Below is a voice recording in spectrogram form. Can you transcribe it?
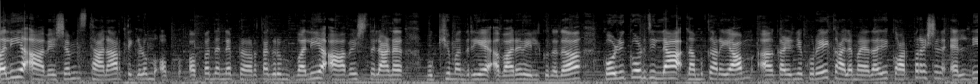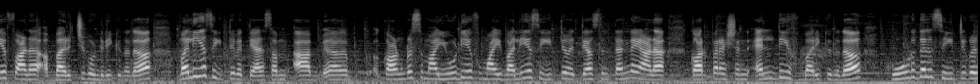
വലിയ ആവേശം സ്ഥാനാർത്ഥികളും ഒപ്പം തന്നെ പ്രവർത്തകരും വലിയ ആവേശത്തിലാണ് മുഖ്യമന്ത്രിയെ വരവേൽക്കുന്നത്. കോഴിക്കോട് ജില്ല നമുക്കറിയാം കഴിഞ്ഞ കുറേ കാലമായി അതായത് കോർപ്പറേഷൻ എൽ ഡി എഫ് ആണ് ഭരിച്ചുകൊണ്ടിരിക്കുന്നത്. വലിയ സീറ്റ് വ്യത്യാസം കോൺഗ്രസുമായി യു ഡി എഫുമായി വലിയ സീറ്റ് വ്യത്യാസത്തിൽ തന്നെയാണ് കോർപ്പറേഷൻ എൽ ഡി എഫ് ഭരിക്കുന്നത്. കൂടുതൽ സീറ്റുകൾ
